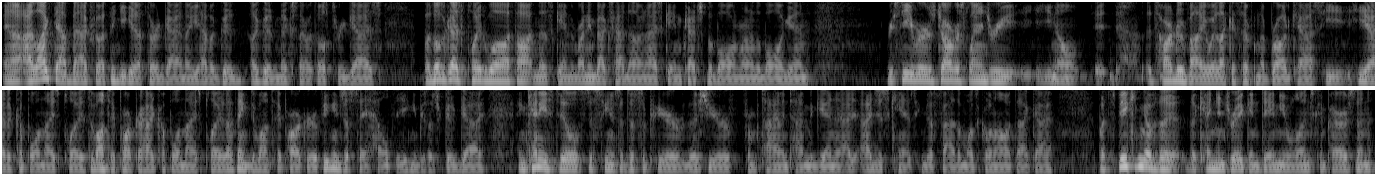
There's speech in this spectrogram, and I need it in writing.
And I, I like that backfield. I think you get a third guy and then you have a good a good mix there with those three guys. But those guys played well, I thought, in this game. The running backs had another nice game catching the ball and running the ball again. Receivers, Jarvis Landry, you know, it, it's hard to evaluate. Like I said from the broadcast, he he had a couple of nice plays. DeVante Parker had a couple of nice plays. I think DeVante Parker, if he can just stay healthy, he can be such a good guy. And Kenny Stills just seems to disappear this year from time and time again. I, I just can't seem to fathom what's going on with that guy. But speaking of the the Kenyon Drake and Damien Williams comparison,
